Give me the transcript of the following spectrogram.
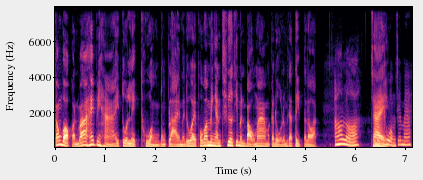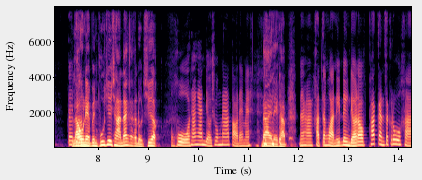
ต้องบอกก่อนว่าให้ไปหาไอ้ตัวเหล็กถ่วงตรงปลายมาด้วย เพราะว่าไม่งั้นเชือกที่มันเบามากมันกระโดดแล้วมันจะติดตลอดเอ้าเหรอใช่มีถ่วงใช่ไหมแต่ เราดี๋ยวเนี่ยเป็นผู้เชี่ยวชาญด้านการกระโดดเชือก โอ้โห ถ้างั้นเดี๋ยวช่วงหน้าต่อได้ไหม ได้เลยครับ นะคะ ขัดจังหวะนิดนึง เดี๋ยวเราพักกันสักครู่ค่ะ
